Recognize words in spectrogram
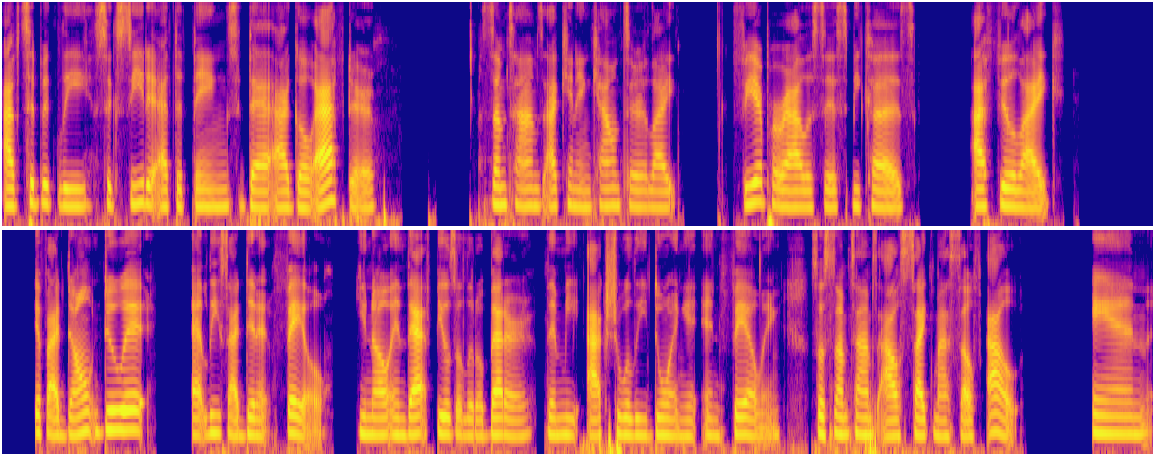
I've typically succeeded at the things that I go after. Sometimes I can encounter like fear paralysis because I feel like if I don't do it, at least I didn't fail, you know, and that feels a little better than me actually doing it and failing. So sometimes I'll psych myself out. And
